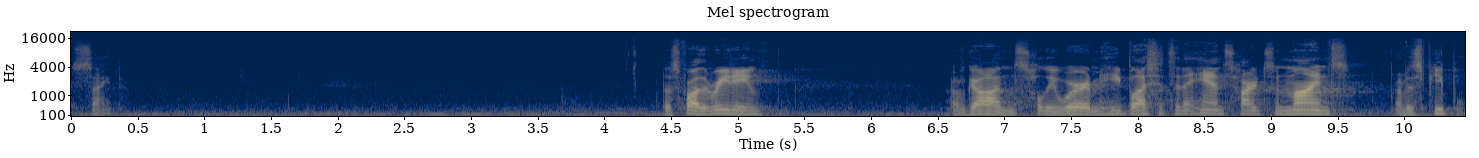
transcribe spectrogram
site. Thus far, the reading of God's holy word. May He bless it to the hands, hearts, and minds of His people.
